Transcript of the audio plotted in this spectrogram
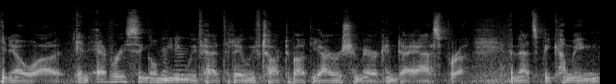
You know, uh, in every single meeting mm -hmm. we've had today, we've talked about the Irish-American diaspora, and that's becoming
